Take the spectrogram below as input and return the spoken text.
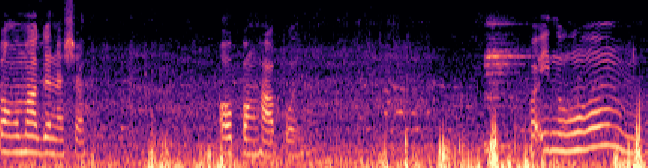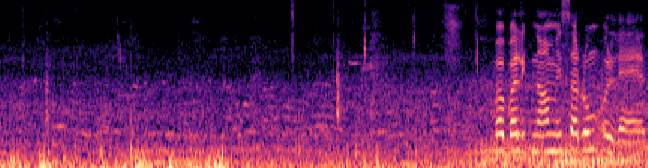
Pang umaga na siya. O pang hapon. Painom. Babalik na kami sa room ulit.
